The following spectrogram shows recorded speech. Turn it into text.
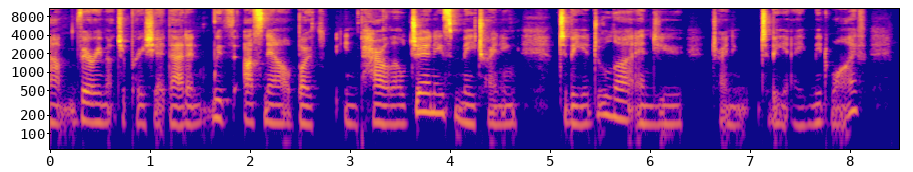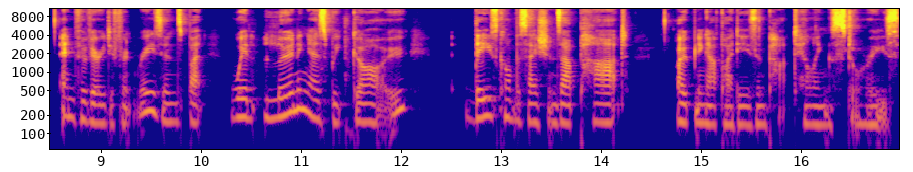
um, very much appreciate that. And with us now both in parallel journeys, me training to be a doula and you training to be a midwife, and for very different reasons, but we're learning as we go. These conversations are part opening up ideas and part telling stories.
